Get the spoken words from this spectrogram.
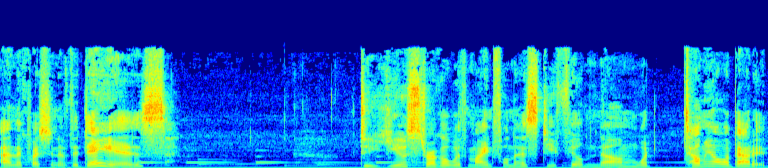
And the question of the day is Do you struggle with mindfulness? Do you feel numb? What tell me all about it.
